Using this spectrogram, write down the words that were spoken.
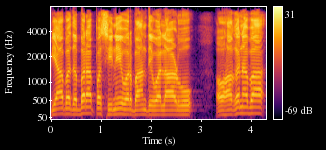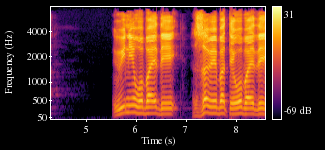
بیا به د بره په سینې ور باندې ولاړ و او هغه نه به ویني وبای دی زوی به ته وبای دی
